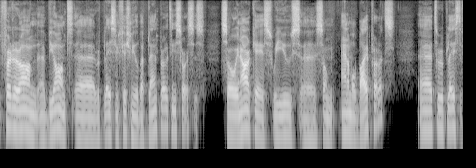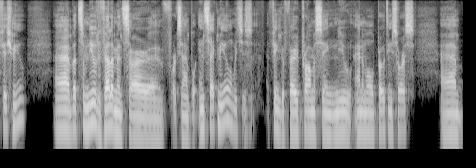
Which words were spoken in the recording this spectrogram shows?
further on uh, beyond uh, replacing fish meal by plant protein sources. So in our case, we use uh, some animal byproducts uh, to replace the fish meal. Uh, but some new developments are, uh, for example, insect meal, which is, I think, a very promising new animal protein source. Um,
